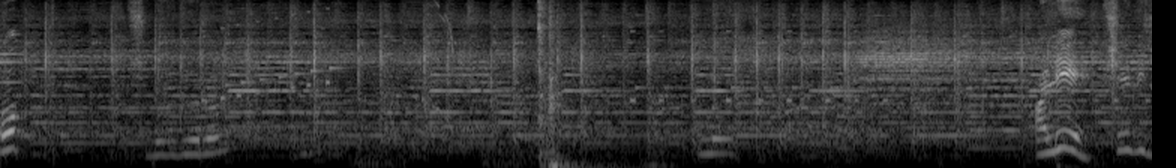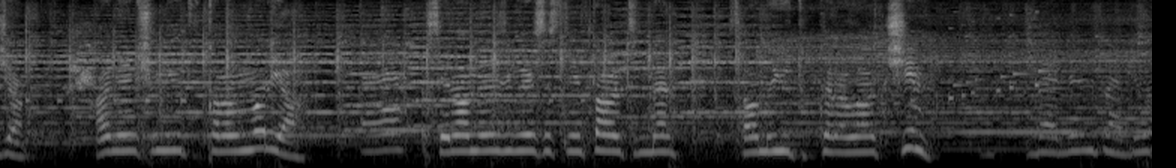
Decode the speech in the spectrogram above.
Hop. Şimdi gidiyorum. Ali bir şey diyeceğim. Hani benim şimdi YouTube kanalım var ya. Ee, Sen annenizin verirse senin tabletinden sana da YouTube kanalı açayım. benim benim.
